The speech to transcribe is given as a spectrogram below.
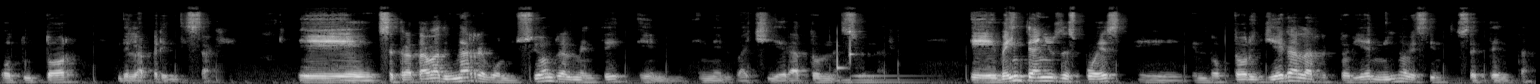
o tutor del aprendizaje. Eh, se trataba de una revolución realmente en, el bachillerato nacional. Eh, veinte años después, el doctor llega a la rectoría en 1970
